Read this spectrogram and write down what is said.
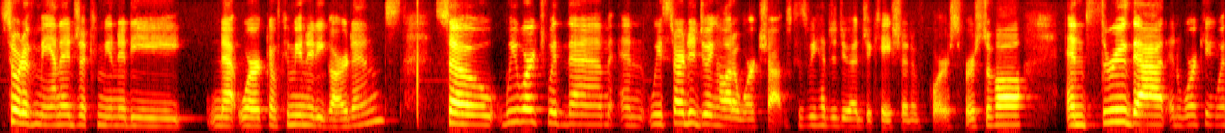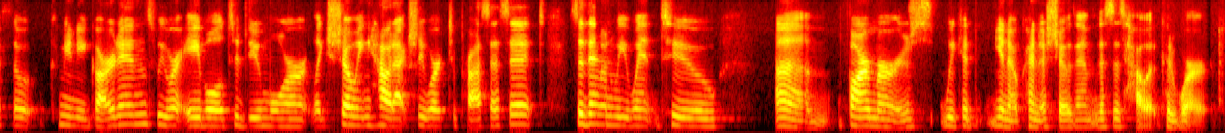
sort of manage a community network of community gardens. So we worked with them and we started doing a lot of workshops because we had to do education, of course, first of all. And through that and working with the community gardens, we were able to do more like showing how it actually worked to process it. So then when we went to um, farmers, we could, you know, kind of show them this is how it could work.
